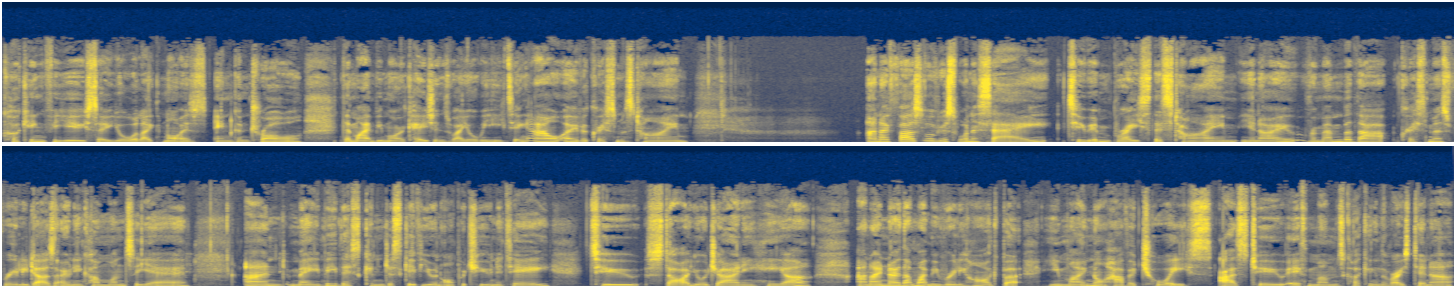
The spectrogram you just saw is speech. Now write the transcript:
cooking for you so you're like not as in control. There might be more occasions where you'll be eating out over Christmas time. And I first of all just want to say to embrace this time, you know, remember that Christmas really does only come once a year. And maybe this can just give you an opportunity to start your journey here. And I know that might be really hard, but you might not have a choice as to if mum's cooking the roast dinner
